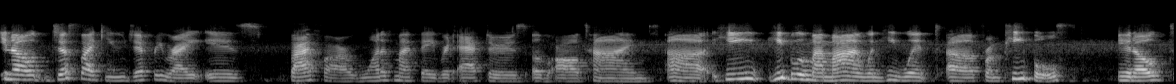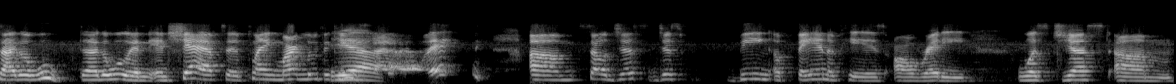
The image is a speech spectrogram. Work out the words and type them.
You know, just like you, Jeffrey Wright is by far one of my favorite actors of all times. Uh, he he blew my mind when he went uh, from Peoples, you know, Tiger Woo, Tiger Woo, and, and Shaft to playing Martin Luther King. Yeah. Like, um, so just just being a fan of his already was just um,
